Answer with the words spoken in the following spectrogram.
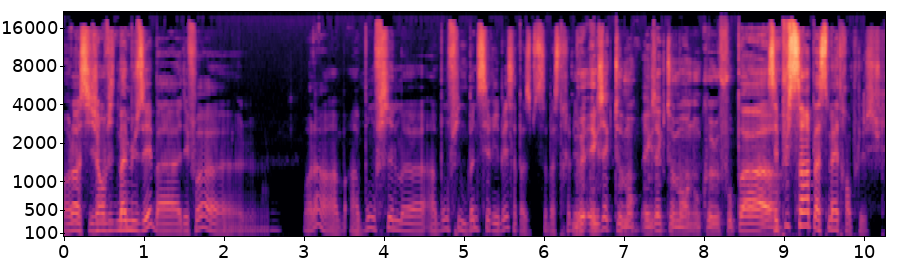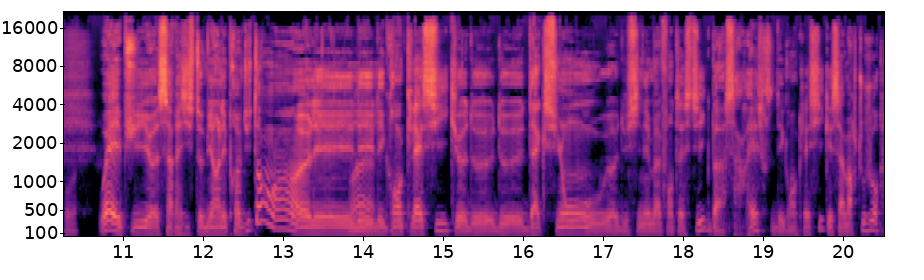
voilà, si j'ai envie de m'amuser, bah des fois, euh, voilà, un, un bon film, euh, un bon film, bonne série B, ça passe, ça passe très bien. Ouais, exactement, exactement. Donc euh, faut pas. C'est plus simple à se mettre en plus, je trouve. Ouais, et puis euh, ça résiste bien à l'épreuve du temps. Hein. Euh, Les, Ouais. les, les grands classiques de de- d'action ou euh, du cinéma fantastique, bah ça reste des grands classiques et ça marche toujours.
